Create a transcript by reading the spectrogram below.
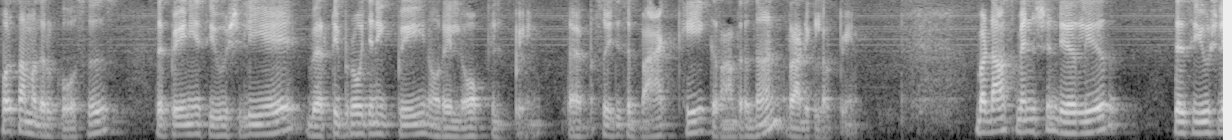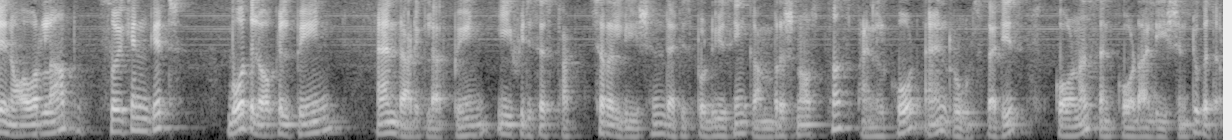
or some other causes, the pain is usually a vertebrogenic pain or a local pain. So, it is a backache rather than radicular pain. But as mentioned earlier, there's usually an overlap. So, you can get both local pain and radicular pain if it is a structural lesion that is producing compression of the spinal cord and roots that is conus and cauda lesion together.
